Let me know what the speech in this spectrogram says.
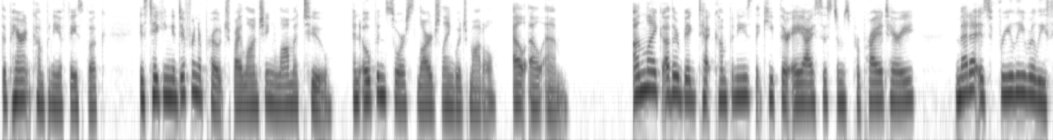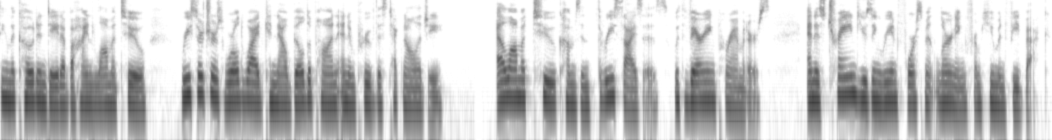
the parent company of Facebook, is taking a different approach by launching Llama 2, an open source large language model, LLM. Unlike other big tech companies that keep their AI systems proprietary, Meta is freely releasing the code and data behind Llama 2. Researchers worldwide can now build upon and improve this technology. Llama 2 comes in three sizes with varying parameters and is trained using reinforcement learning from human feedback.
